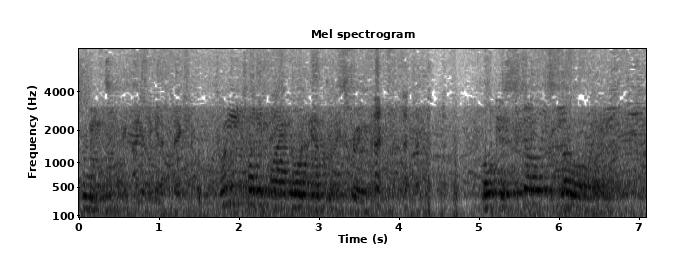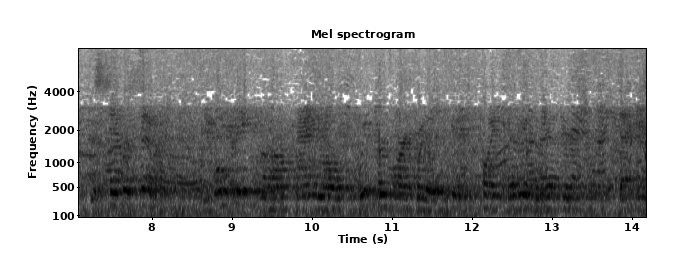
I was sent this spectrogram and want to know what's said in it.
Get a picture. 325 Northampton Street. Focus Stone's Stowaway. December 7th, the opening of our annual winter market. You can find many of the vendors that you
